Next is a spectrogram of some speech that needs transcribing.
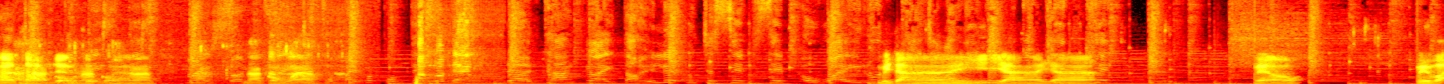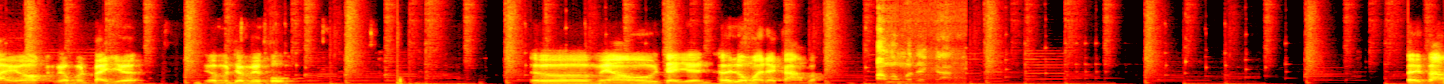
ห้าสามหเดือนน้ากงหน้ากงครับหน้ากงไว้อะไม่ได้อยาอยาไม่เอา ไม่ไหวหรอกเดี๋ยวมันไปเยอะ เดี๋ยวมันจะไม่ครบเออไม่เอาใจเย็นเฮ้ยลงมาในกลางปะเฮ้ยฟัง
